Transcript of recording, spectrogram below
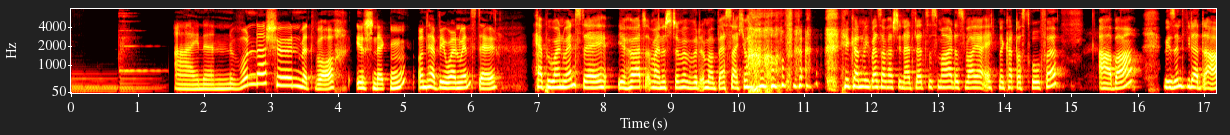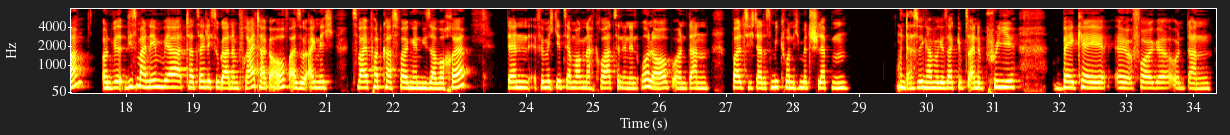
Einen wunderschönen Mittwoch, ihr Schnecken, und Happy Wine Wednesday. Happy Wine Wednesday. Ihr hört, meine Stimme wird immer besser. Ich hoffe, ihr könnt mich besser verstehen als letztes Mal. Das war ja echt eine Katastrophe. Aber wir sind wieder da und wir diesmal nehmen wir tatsächlich sogar an einem Freitag auf, also eigentlich zwei Podcast Folgen in dieser Woche. Denn für mich geht's ja morgen nach Kroatien in den Urlaub und dann wollte ich da das Mikro nicht mitschleppen und deswegen haben wir gesagt, gibt's eine Pre-Vacay-Folge und dann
